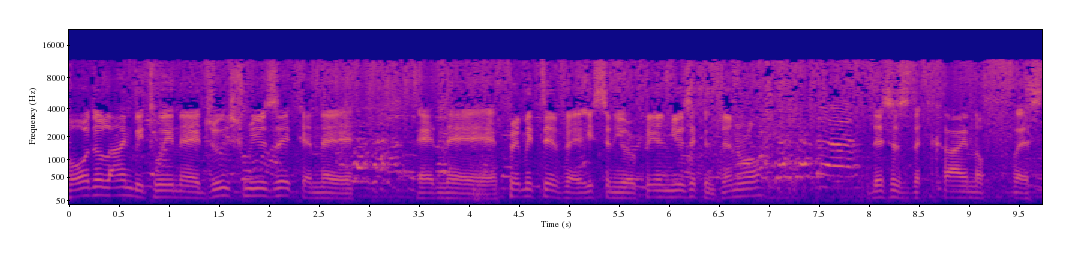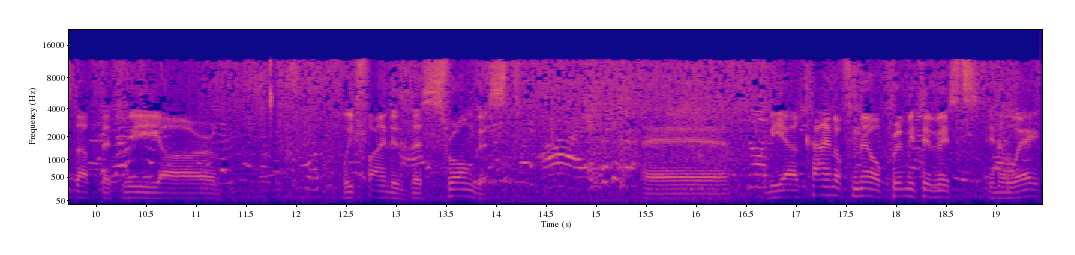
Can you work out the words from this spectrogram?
borderline between uh, Jewish music and uh, and uh, primitive uh, Eastern European music in general. This is the kind of uh, stuff that we are we find is the strongest. Uh, we are kind of neo-primitivists in a way.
